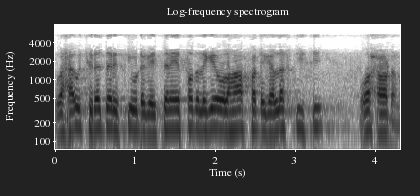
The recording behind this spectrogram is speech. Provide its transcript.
waxa u jira dariskii uu dhegaysanayay fadligii uu lahaa fadhiga laftiisii waxoo dhan.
